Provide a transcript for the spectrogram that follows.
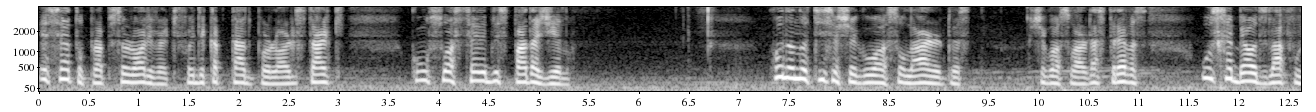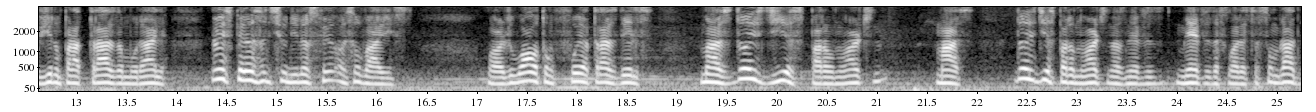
exceto o próprio Sir Oliver, que foi decapitado por Lord Stark com sua célebre espada a gelo. Quando a notícia chegou ao solar das, chegou ao solar das trevas, os rebeldes lá fugiram para trás da muralha na esperança de se unir aos, aos selvagens. Lord Walton foi atrás deles, mas dois dias para o norte, mas dois dias para o norte nas neves, neves da Floresta Assombrada,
